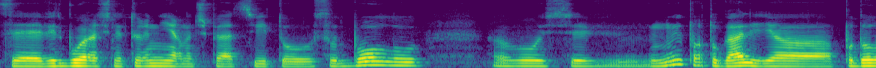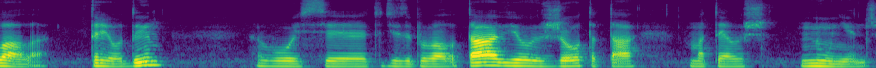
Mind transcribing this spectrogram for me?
Це відборочний турнір на чемпіонат світу з футболу. Ось, е, ну і Португалія подолала 3-1. Ось, е, тоді забивало Тавіо, Жота та Матеуш Нунєндж.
